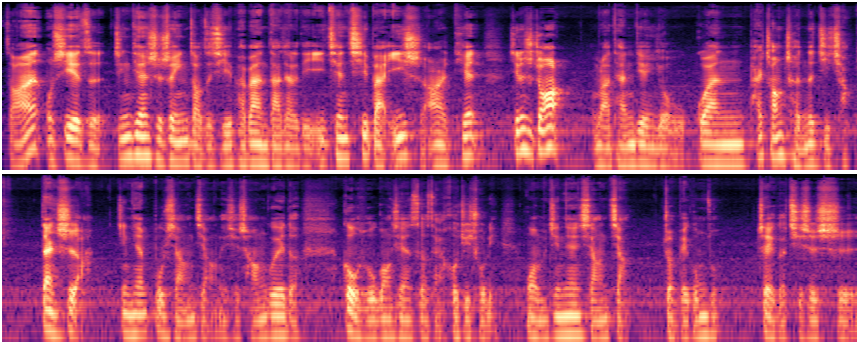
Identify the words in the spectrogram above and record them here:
早安，我是叶子，今天是摄影早自习陪伴大家的第一千七百一十二天，今天是周二，我们来谈点有关拍长城的技巧。但是啊，今天不想讲那些常规的构图、光线、色彩、后期处理，我们今天想讲准备工作。这个其实是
